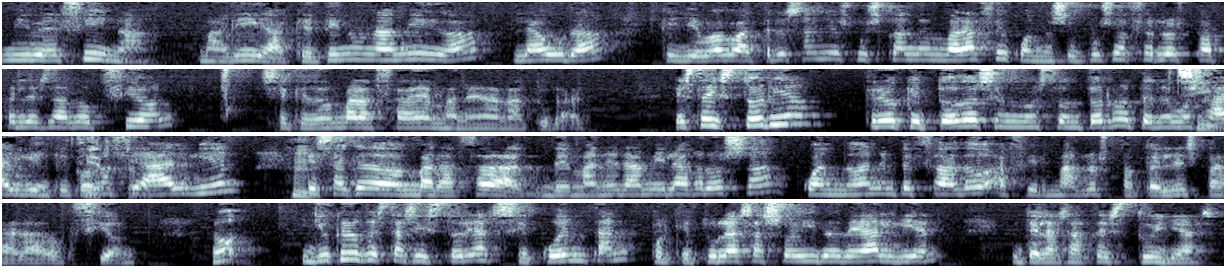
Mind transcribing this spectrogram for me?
mi vecina María, que tiene una amiga, Laura, que llevaba tres años buscando embarazo y cuando se puso a hacer los papeles de adopción se quedó embarazada de manera natural? Esta historia creo que todos en nuestro entorno tenemos a alguien que conoce a alguien que hmm. se ha quedado embarazada de manera milagrosa cuando han empezado a firmar los papeles para la adopción. ¿no? Yo creo que estas historias se cuentan porque tú las has oído de alguien y te las haces tuyas.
